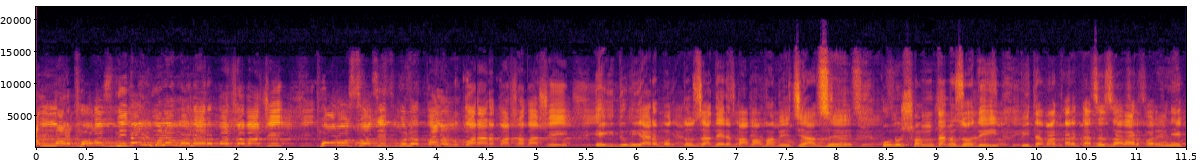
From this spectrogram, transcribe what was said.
আল্লাহর ফরজ বিধানগুলো মানার পাশাপাশি ফরজ ওয়াজিবগুলো পালন করার পাশাপাশি এই দুনিয়ার মধ্যে যাদের বাবা মা বেঁচে আছে, কোন সন্তান যদি পিতা মাতার কাছে যাওয়ার পরে নেক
